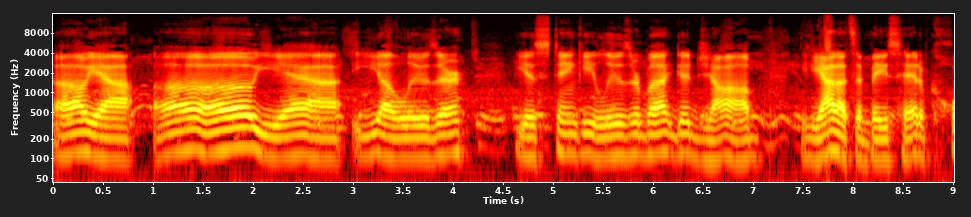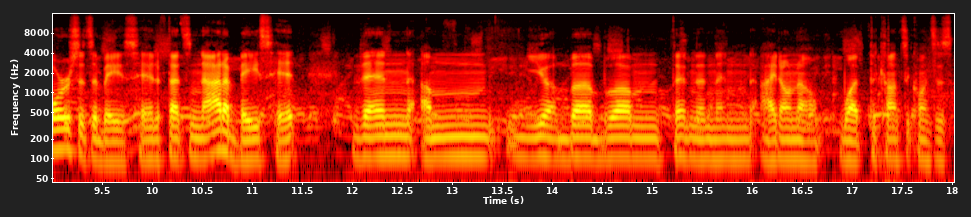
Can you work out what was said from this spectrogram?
Oh yeah, oh yeah, you loser. You stinky loser butt. Good job. Yeah, that's a base hit. Of course it's a base hit. If that's not a base hit, then um yeah, um then, then then I don't know what the consequences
